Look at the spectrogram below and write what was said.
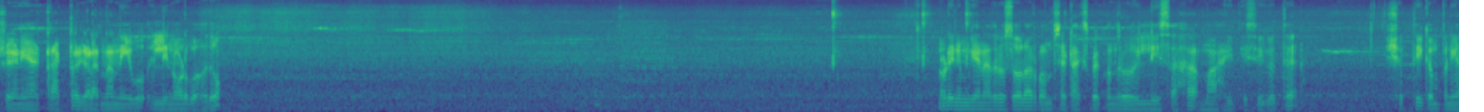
ಶ್ರೇಣಿಯ ಟ್ರ್ಯಾಕ್ಟರ್ಗಳನ್ನು ನೀವು ಇಲ್ಲಿ ನೋಡಬಹುದು. ನೋಡಿ, ನಿಮ್ಗೆ ಏನಾದರೂ ಸೋಲಾರ್ ಪಂಪ್ ಸೆಟ್ ಹಾಕ್ಸ್ಬೇಕು ಅಂದರೂ ಇಲ್ಲಿ ಸಹ ಮಾಹಿತಿ ಸಿಗುತ್ತೆ. ಶಕ್ತಿ ಕಂಪನಿಯ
